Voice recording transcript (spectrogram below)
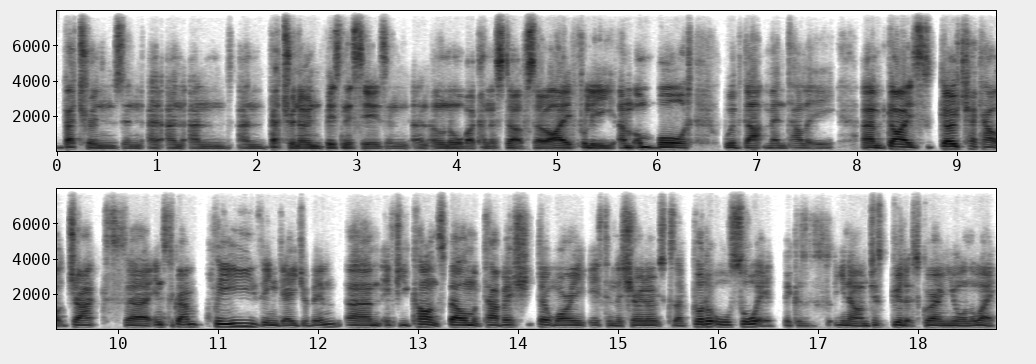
veterans and and and and veteran owned businesses and, and, and all that kind of stuff. So I fully am on board with that mentality. Um, guys, go check out Jack's uh, Instagram. Please engage with him. Um, if you can't spell MacTavish, don't worry, it's in the show notes because I've got it all sorted because you know I'm just good at squaring you all the way.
